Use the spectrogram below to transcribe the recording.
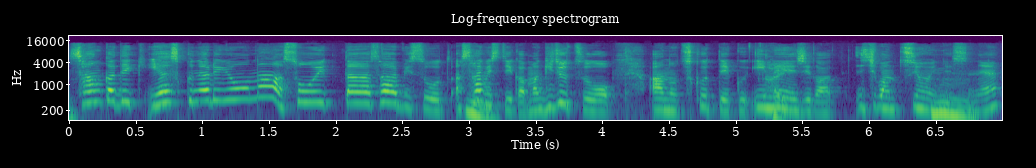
参加できやすくなるような、そういったサービスをあサービスっていうか、まあ、技術をあの作っていくイメージが一番強いんですね。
